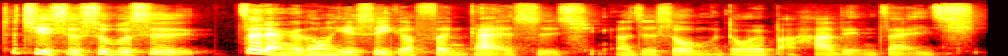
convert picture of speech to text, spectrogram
这其实是不是这两个东西是一个分开的事情，而只是我们都会把它连在一起。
